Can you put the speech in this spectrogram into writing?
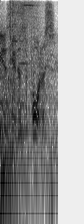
Is here to support us.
